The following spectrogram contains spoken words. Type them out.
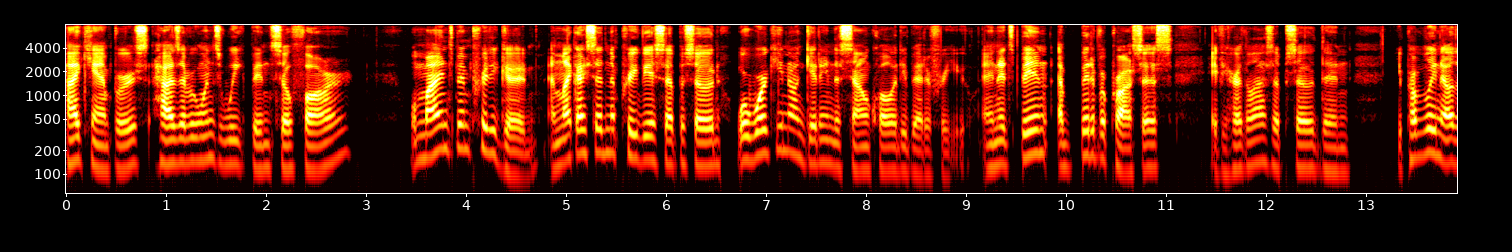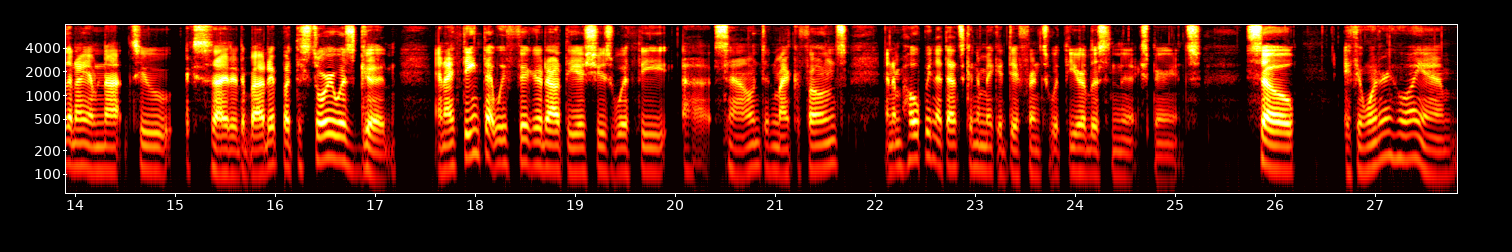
Hi, campers. How's everyone's week been so far? Well, mine's been pretty good. And like I said in the previous episode, we're working on getting the sound quality better for you. And it's been a bit of a process. If you heard the last episode, then you probably know that I am not too excited about it, but the story was good. And I think that we figured out the issues with the uh, sound and microphones, and I'm hoping that that's going to make a difference with your listening experience. So, if you're wondering who I am,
